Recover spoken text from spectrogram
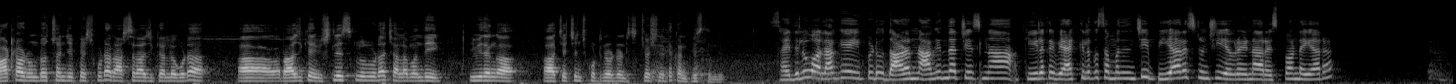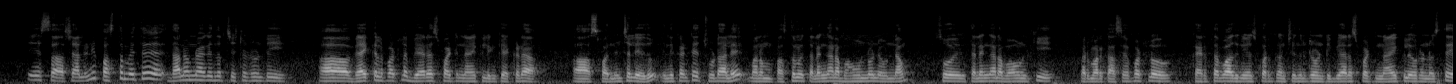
మాట్లాడి ఉండొచ్చు అని చెప్పేసి కూడా రాష్ట్ర రాజకీయాల్లో కూడా రాజకీయ విశ్లేషకులు కూడా చాలామంది ఈ విధంగా చర్చించుకుంటున్నటువంటి సిచ్యువేషన్ అయితే కనిపిస్తుంది. సైదులు అలాగే ఇప్పుడు దాడం నాగేందర్ చేసిన కీలక వ్యాఖ్యలకు సంబంధించి బీఆర్ఎస్ నుంచి ఎవరైనా రెస్పాండ్ అయ్యారా? ఎస్ శాలిని ప్రస్తుతం అయితే దానం నాగేందర్ చేసినటువంటి వ్యాఖ్యల పట్ల బీఆర్ఎస్ పార్టీ నాయకులు ఇంకా ఎక్కడ స్పందించలేదు. ఎందుకంటే చూడాలి మనం ప్రస్తుతం తెలంగాణ భవన్లోనే ఉన్నాం. సో తెలంగాణ భవన్కి మరి మరి కాసేపట్లో ఖైరతాబాద్ నియోజకవర్గం చెందినటువంటి బీఆర్ఎస్ పార్టీ నాయకులు ఎవరైనా వస్తే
